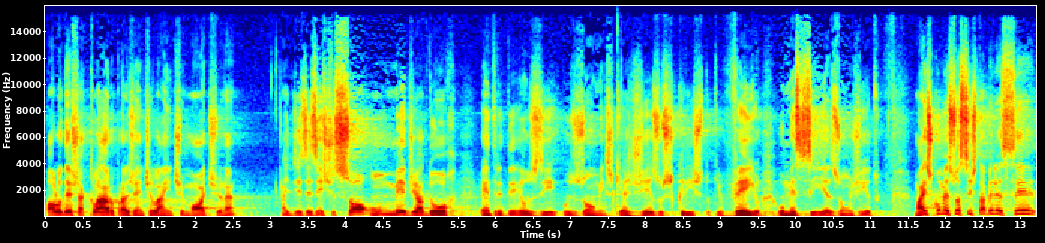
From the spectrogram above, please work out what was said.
Paulo deixa claro para a gente lá em Timóteo, né? Ele diz: existe só um mediador entre Deus e os homens, que é Jesus Cristo, que veio, o Messias ungido. Mas começou a se estabelecer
